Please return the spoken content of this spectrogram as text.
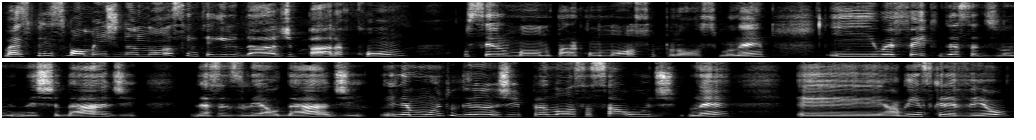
mas principalmente na nossa integridade para com o ser humano, para com o nosso próximo, né? E o efeito dessa desonestidade, dessa deslealdade, ele é muito grande para nossa saúde, né? É, alguém escreveu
